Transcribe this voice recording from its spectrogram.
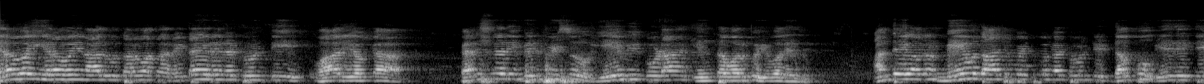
ఇరవై ఇరవై నాలుగు తర్వాత రిటైర్ అయినటువంటి వారి యొక్క పెన్షనరీ బెనిఫిట్స్ ఏవి కూడా ఇంతవరకు ఇవ్వలేదు. అంతేకాకుండా మేము దాచిపెట్టుకున్నటువంటి డబ్బు ఏదైతే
